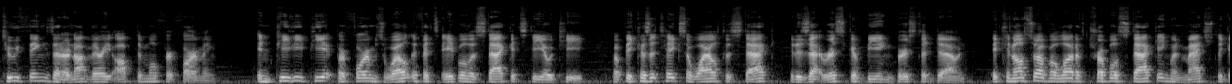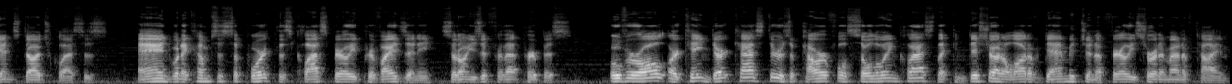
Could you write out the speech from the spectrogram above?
two things that are not very optimal for farming. In PvP it performs well if it's able to stack its DOT, but because it takes a while to stack, it is at risk of being bursted down. It can also have a lot of trouble stacking when matched against dodge classes. And when it comes to support, this class barely provides any, so don't use it for that purpose. Overall, Arcane Darkcaster is a powerful soloing class that can dish out a lot of damage in a fairly short amount of time.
